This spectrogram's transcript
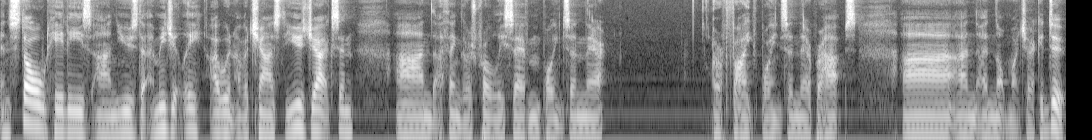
installed Hades and used it immediately, I wouldn't have a chance to use Jackson, and I think there's probably seven points in there, or five points in there perhaps, uh, and, and not much I could do.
